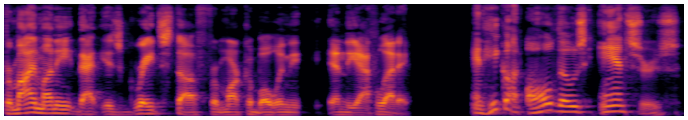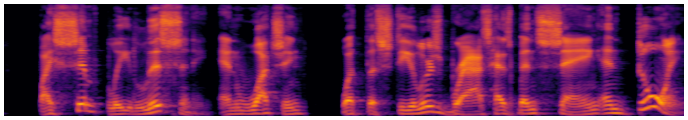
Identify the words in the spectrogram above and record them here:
For my money, that is great stuff for Mark Kaboly and the Athletic. And he got all those answers by simply listening and watching what the Steelers brass has been saying and doing.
